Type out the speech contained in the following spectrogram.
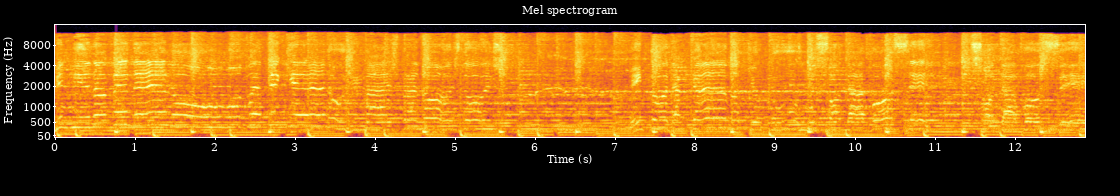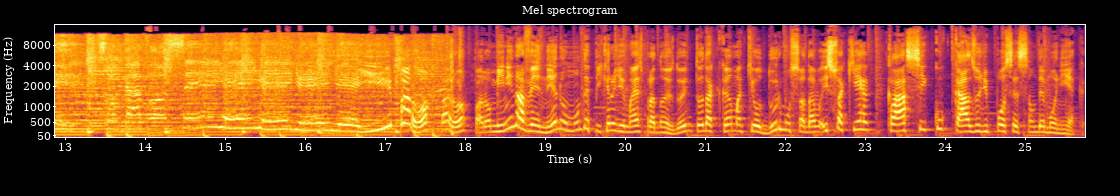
Menina veneno, parou, parou, parou. Menina veneno, o mundo é pequeno demais pra nós dois. Em toda cama que eu durmo só dá. Isso aqui é clássico caso de possessão demoníaca.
